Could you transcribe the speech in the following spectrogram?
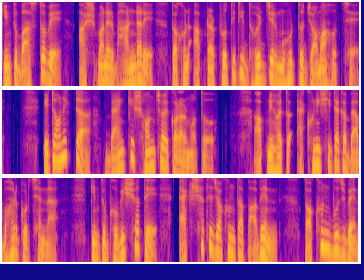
কিন্তু বাস্তবে আসমানের ভাণ্ডারে তখন আপনার প্রতিটি ধৈর্যের মুহূর্ত জমা হচ্ছে। এটা অনেকটা ব্যাংকে সঞ্চয় করার মতো। আপনি হয়তো এখনই সে টাকা ব্যবহার করছেন না, কিন্তু ভবিষ্যতে একসাথে যখন তা পাবেন, তখন বুঝবেন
